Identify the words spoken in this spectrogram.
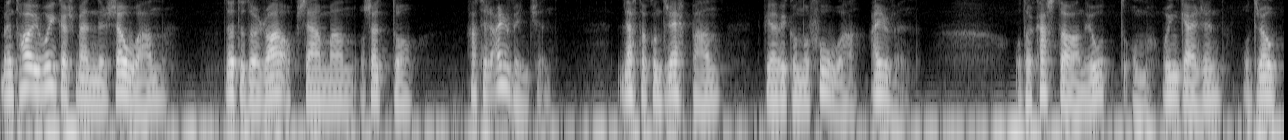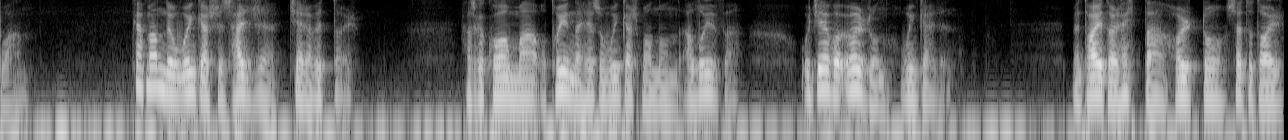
Men ta i vinkarsmennir sjå han, løttet og ra opp saman og søtto, hatt er arvingen, lett okkum drepa han, vi har vi kunnu fåa arven. Og ta kasta han ut om vingaren og dra på han. Hva man nu vingarsins herre gjerra vittar? Han skal koma og tøyna hesum vingarsmannen av løyve, og djeva øron vingaren. Men ta i tar hetta, og sette tar,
